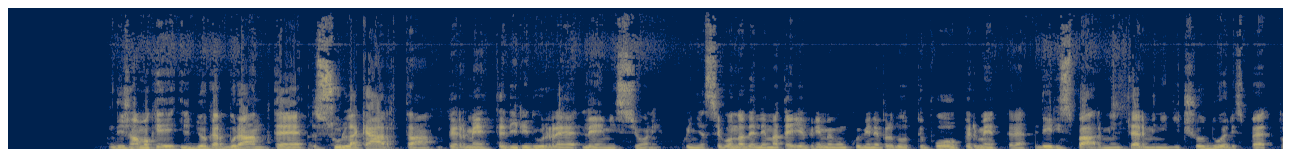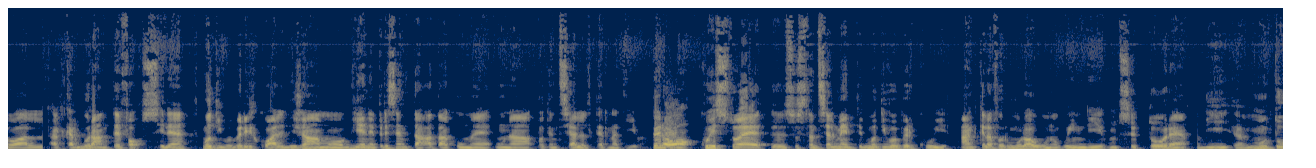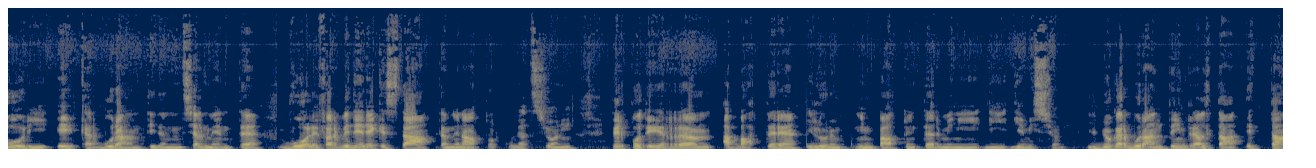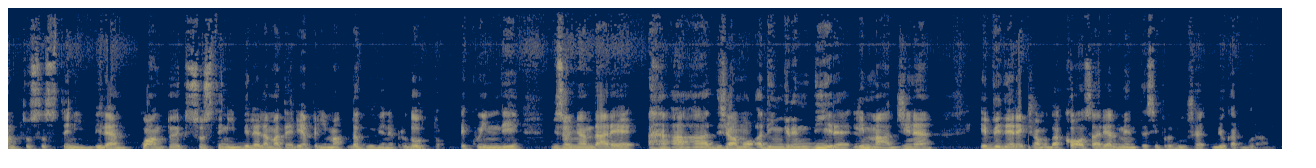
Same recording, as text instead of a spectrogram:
Diciamo che il biocarburante sulla carta permette di ridurre le emissioni quindi a seconda delle materie prime con cui viene prodotto può permettere dei risparmi in termini di CO2 rispetto al, al carburante fossile, motivo per il quale diciamo viene presentata come una potenziale alternativa. Però questo è eh, sostanzialmente il motivo per cui anche la Formula 1, quindi un settore di eh, motori e carburanti tendenzialmente, vuole far vedere che sta mettendo in atto alcune azioni per poter eh, abbattere il loro impatto in termini di, di emissioni il biocarburante in realtà è tanto sostenibile quanto è sostenibile la materia prima da cui viene prodotto e quindi bisogna andare a, a, diciamo, ad ingrandire l'immagine e vedere diciamo, da cosa realmente si produce biocarburante.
